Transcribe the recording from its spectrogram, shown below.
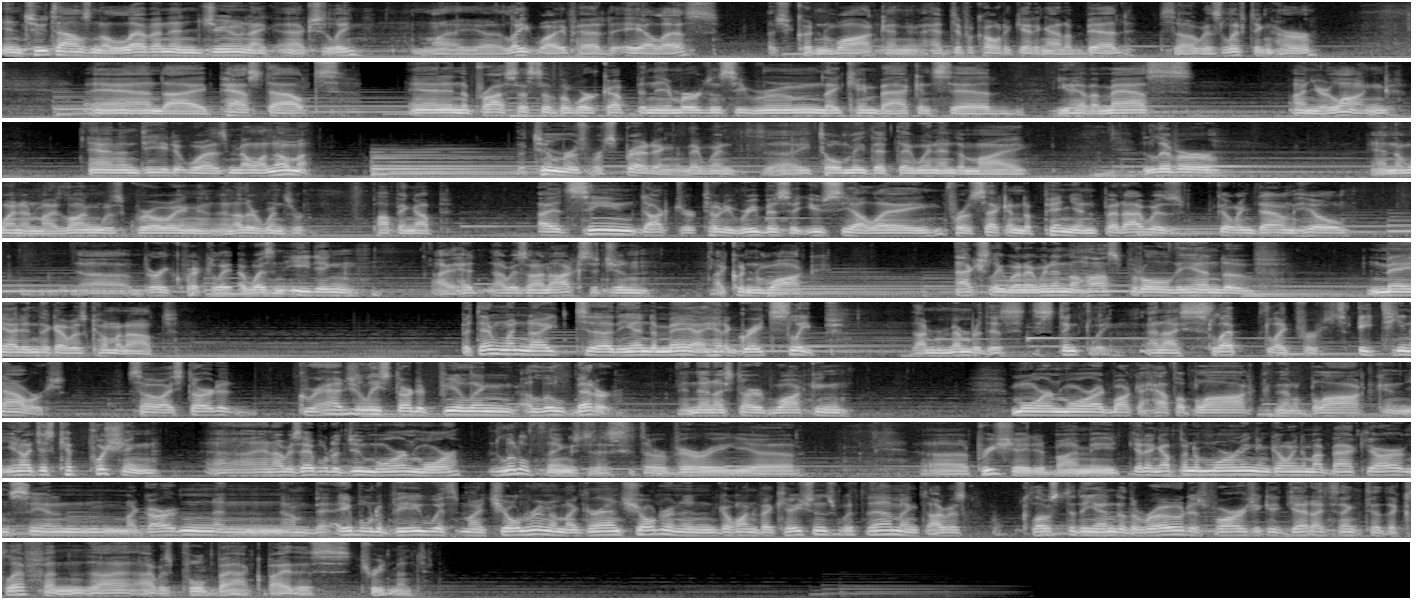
In 2011, in June, actually, my uh, late wife had ALS. She couldn't walk and had difficulty getting out of bed, so I was lifting her. And I passed out. And in the process of the workup in the emergency room, they came back and said, You have a mass on your lung. And indeed, it was melanoma. The tumors were spreading. They went, uh, he told me that they went into my liver, and the one in my lung was growing, and other ones were popping up. I had seen Dr. Toni Ribas at UCLA for a second opinion, but I was going downhill uh, very quickly. I wasn't eating. I had I was on oxygen. I couldn't walk. Actually, when I went in the hospital the end of May, I didn't think I was coming out. But then one night, uh, the end of May, I had a great sleep. I remember this distinctly, and I slept like for 18 hours. So I started, gradually started feeling a little better. And then I started walking more and more. I'd walk a half a block, then a block, and you know, I just kept pushing. Uh, and I was able to do more and more. Little things just they're very uh, uh, appreciated by me. Getting up in the morning and going in my backyard and seeing my garden, and I'm able to be with my children and my grandchildren and go on vacations with them. And I was close to the end of the road, as far as you could get, I think, to the cliff, and uh, I was pulled back by this treatment.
